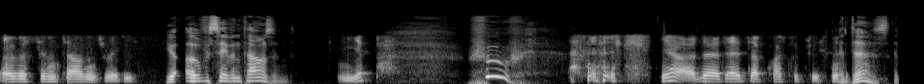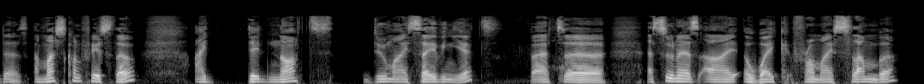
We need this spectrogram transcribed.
over seven thousand already. You're over seven thousand. Yep. Whew. yeah, it adds up quite quickly. it does. It does. I must confess, though, I did not do my saving yet. But uh, as soon as I awake from my slumber,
